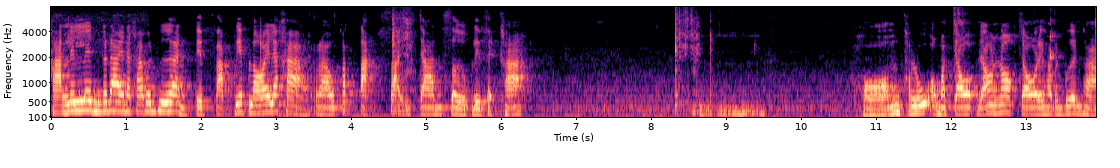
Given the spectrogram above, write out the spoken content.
ทานเล่นๆก็ได้นะคะ เพื่อนๆ เสร็จสับเรียบร้อยแล้วค่ะ เราก็ตักใส่จานเสิร์ฟเลยเสร็จค่ะหอมทะลุออกมาจอแล้วนอกจอเลยค่ะเพื่อนๆค่ะ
